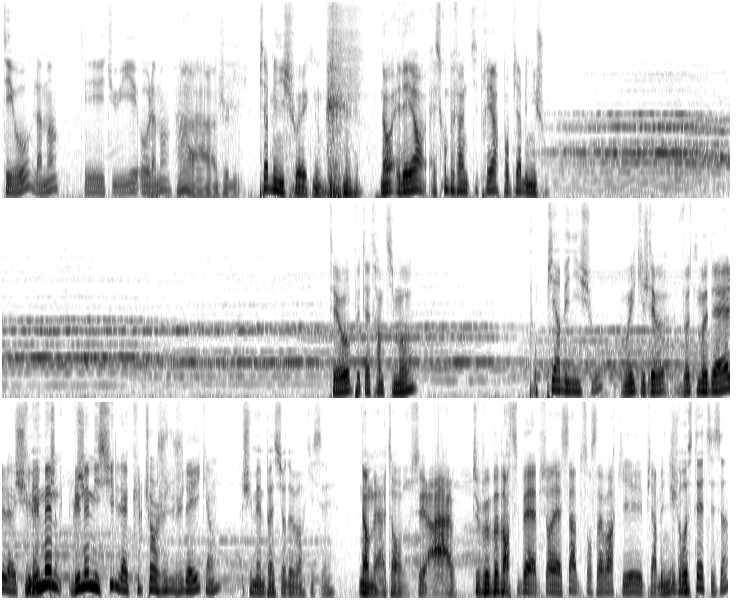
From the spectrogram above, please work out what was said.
Théo, la main. Tu y es, oh la main. Ah, joli. Pierre Bénichou avec nous. non, et d'ailleurs, est-ce qu'on peut faire une petite prière pour Pierre Bénichou? Théo, peut-être un petit mot Pour Pierre Bénichou, Oui, qui était vo- votre modèle, qui même- lui-même je- issu de la culture ju- judaïque. Hein je suis même pas sûr de voir qui c'est. non, mais attends, c'est- ah, tu peux pas participer à Absurde et Assable sans savoir qui est Pierre Les Bénichou. grosses têtes, c'est ça?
